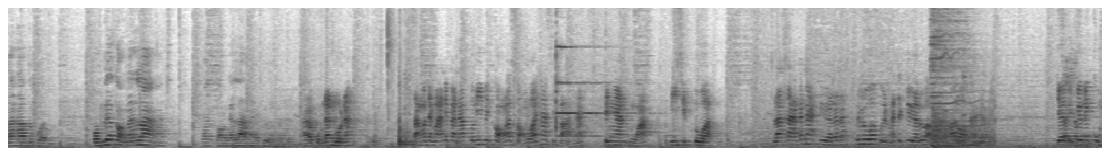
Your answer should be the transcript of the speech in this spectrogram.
แล้วครับ ทุกคน ผมเลือกกล่องด้านล่างนะ กล่องด้านล่างให้เผื่อมันเป็นเอาผมด้านบนนะ สั่งมาจากร้านเดียวกันนะครับ ตัวนี้เป็นกล่องละ 250 บาทนะ เป็นงานหัว มี 10 ตัว ราคาก็น่าเกลือแล้วนะ ไม่รู้ว่าเปิดมาจะเกลือหรือเปล่ามาที่ไหนครับเจอเจอในกลุ่ม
